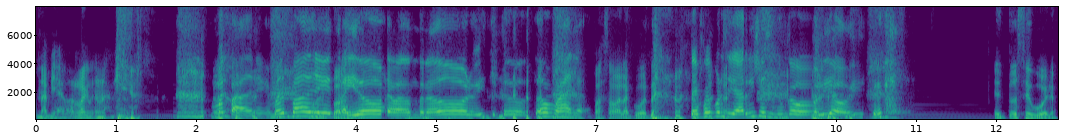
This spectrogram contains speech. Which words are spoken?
Una mierda, Ragnar una mierda. Mal padre, mal padre, Mal padre. traidor, abandonador, viste, todo, todo malo. Pasaba la cuota. Se fue por cigarrillos y nunca volvió, viste. Entonces, bueno,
